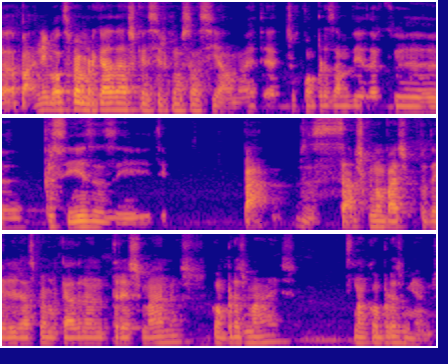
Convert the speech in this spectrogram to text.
a nível de supermercado, acho que é circunstancial, não é? é tu compras à medida que precisas e tipo, pá, sabes que não vais poder ir ao supermercado durante três semanas, compras mais, se não compras menos.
